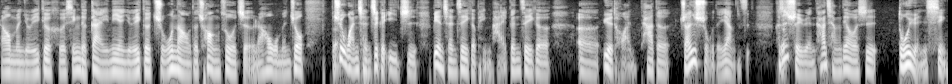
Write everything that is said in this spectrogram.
然后我们有一个核心的概念，有一个主脑的创作者，然后我们就去完成这个意志，变成这个品牌跟这个呃乐团它的专属的样子。可是水源他强调的是。多元性，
